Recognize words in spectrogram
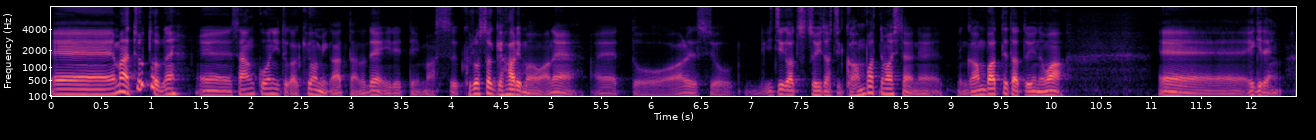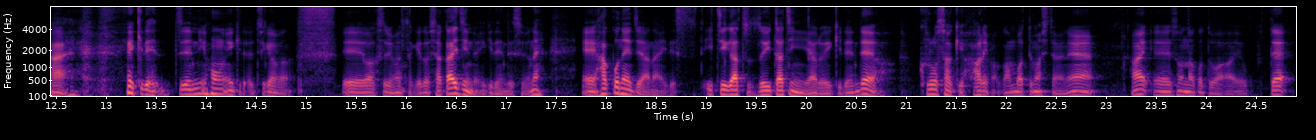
えー、まあちょっとね、えー、参考にとか興味があったので入れています。黒崎播磨はね、えー、っと、あれですよ、1月1日頑張ってましたよね。頑張ってたというのは、えー、駅伝。はい。駅伝、全日本駅伝、違うな。えー、忘れましたけど、社会人の駅伝ですよね。えー、箱根じゃないです。1月1日にやる駅伝で、黒崎播磨頑張ってましたよね。はい、えー、そんなことはよくて。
